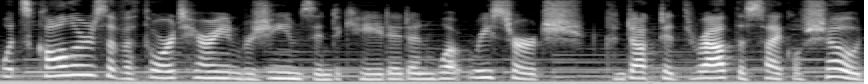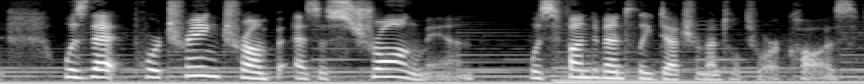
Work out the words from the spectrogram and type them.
What scholars of authoritarian regimes indicated and what research conducted throughout the cycle showed was that portraying Trump as a strong man was fundamentally detrimental to our cause.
